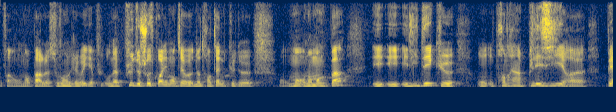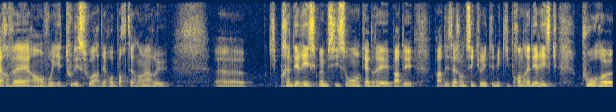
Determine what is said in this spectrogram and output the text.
enfin, on en parle souvent, il y a plus, on a plus de choses pour alimenter euh, notre antenne que de. On n'en manque pas. Et, l'idée que on, prendrait un plaisir euh, pervers à envoyer tous les soirs des reporters dans la rue. Euh, qui prennent des risques, même s'ils sont encadrés par des, agents de sécurité, mais qui prendraient des risques pour, euh,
